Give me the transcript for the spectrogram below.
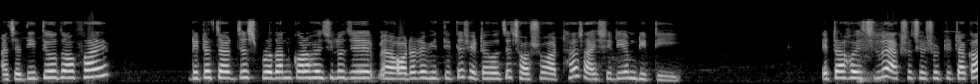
আচ্ছা দ্বিতীয় দফায় ডেটা চার্জেস প্রদান করা হয়েছিল যে অর্ডারের ভিত্তিতে সেটা হচ্ছে ছশো আঠাশ আইসিডিএম ডিটিই এটা হয়েছিল একশো ছেষট্টি টাকা।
